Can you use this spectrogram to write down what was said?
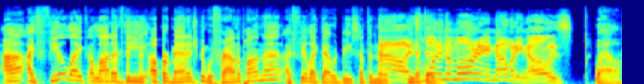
Uh, I feel like a lot of the upper management would frown upon that. I feel like that would be something that Oh, you'd it's have to. one in the morning. Nobody knows. well,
